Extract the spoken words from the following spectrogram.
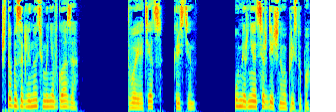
чтобы заглянуть мне в глаза. «Твой отец, Кристин, умер не от сердечного приступа»,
